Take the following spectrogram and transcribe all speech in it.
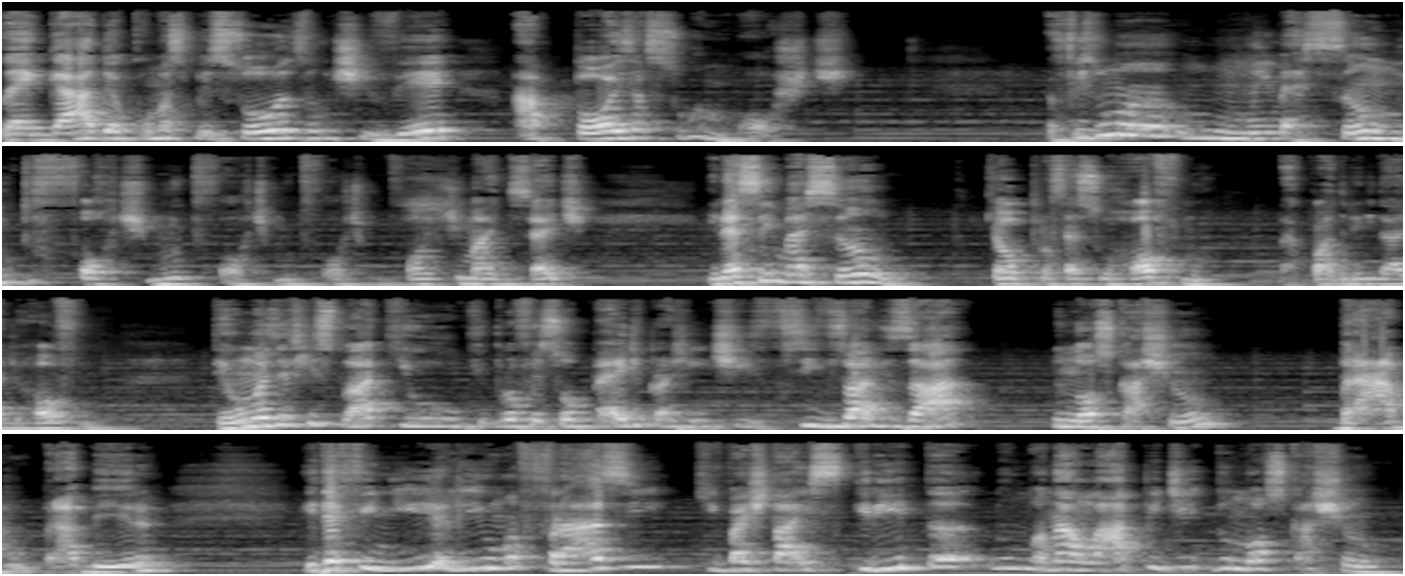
Legado é como as pessoas vão te ver após a sua morte. Eu fiz uma, uma imersão muito forte, muito forte, muito forte, muito forte de mindset. E nessa imersão, que é o processo Hoffman, da quadrinidade Hoffman, tem um exercício lá que o, que o professor pede para a gente se visualizar no nosso caixão, brabo, brabeira, e definir ali uma frase que vai estar escrita na lápide do nosso caixão.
